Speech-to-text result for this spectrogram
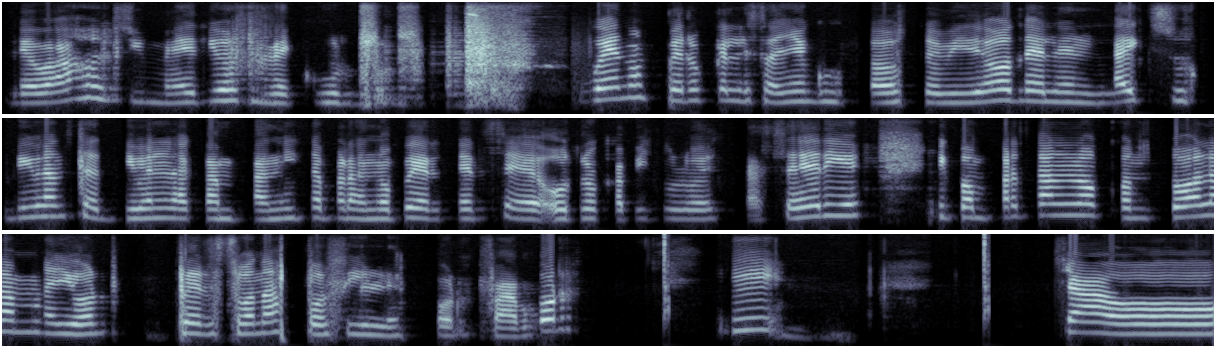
de bajos y medios recursos. Bueno, espero que les haya gustado este video. Denle like, suscríbanse, activen la campanita para no perderse otro capítulo de esta serie y compártanlo con todas las mayor personas posibles, por favor. Y 下哦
